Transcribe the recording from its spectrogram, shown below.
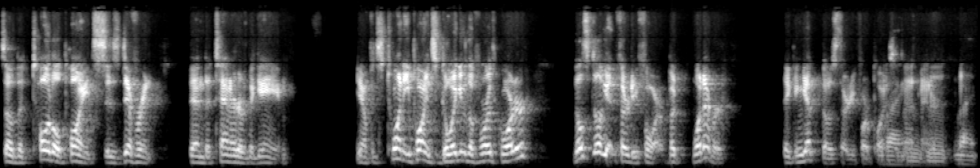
So the total points is different than the tenor of the game. You know, if it's 20 points going into the fourth quarter, they'll still get 34, but whatever. They can get those 34 points in that manner. Mhm. Right.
